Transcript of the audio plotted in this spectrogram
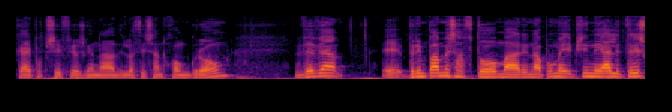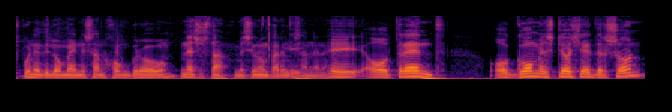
και υποψήφιος για να δηλωθεί σαν homegrown. Βέβαια, ε, πριν πάμε σε αυτό, Μάρι, να πούμε ποιοι είναι οι άλλοι τρεις που είναι δηλωμένοι σαν homegrown. Ναι, σωστά. Με συγγνώμη, παρέλειψα. Ναι, ναι. Ε, ο Τρέντ, ο Γκόμες και ο Χέντερσον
